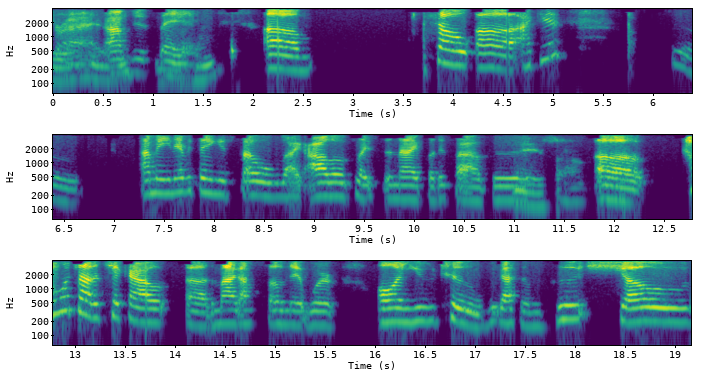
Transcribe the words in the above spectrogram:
trying. I'm just saying. Mhm. Um, so uh, I guess, shoot, I mean, everything is so like all over the place tonight, but it's all good. Yeah, it's all Uh, I want y'all to check out uh, the My Gospel Soul Network on YouTube. We got some good shows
